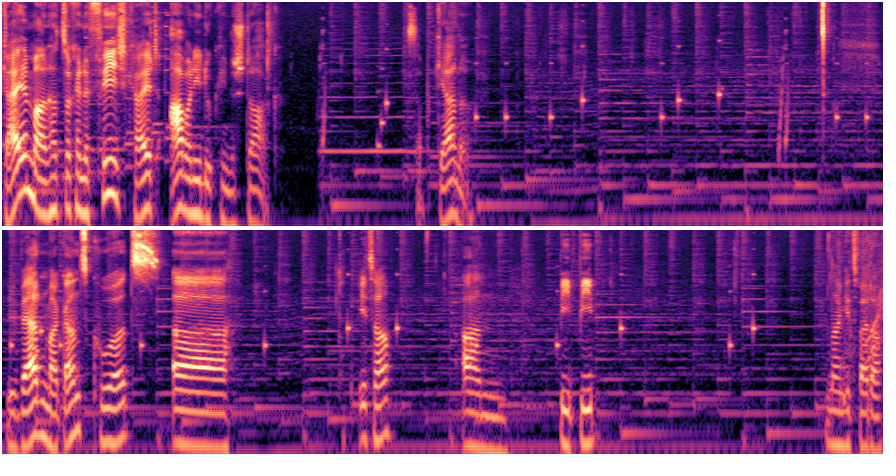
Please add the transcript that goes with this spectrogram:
Geil, Mann. Hat zwar keine Fähigkeit, aber Nido Queen ist stark. Deshalb gerne. Wir werden mal ganz kurz äh, Top Ether an Beep Beep. Und dann geht's weiter.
